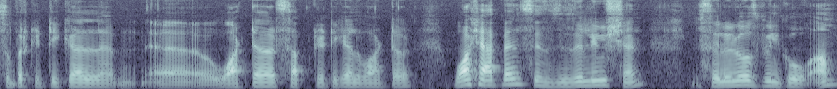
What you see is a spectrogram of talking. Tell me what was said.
supercritical um, uh, water, subcritical water. What happens is dissolution cellulose will go up,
